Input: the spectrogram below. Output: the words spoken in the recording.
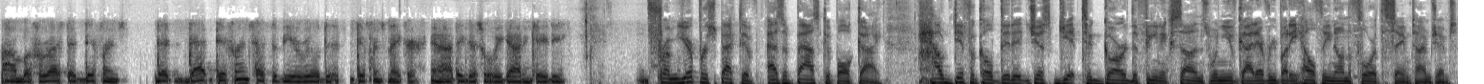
Um, but for us, that difference that that difference has to be a real di- difference maker, and I think that's what we got in KD. From your perspective as a basketball guy, how difficult did it just get to guard the Phoenix Suns when you've got everybody healthy and on the floor at the same time, James?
